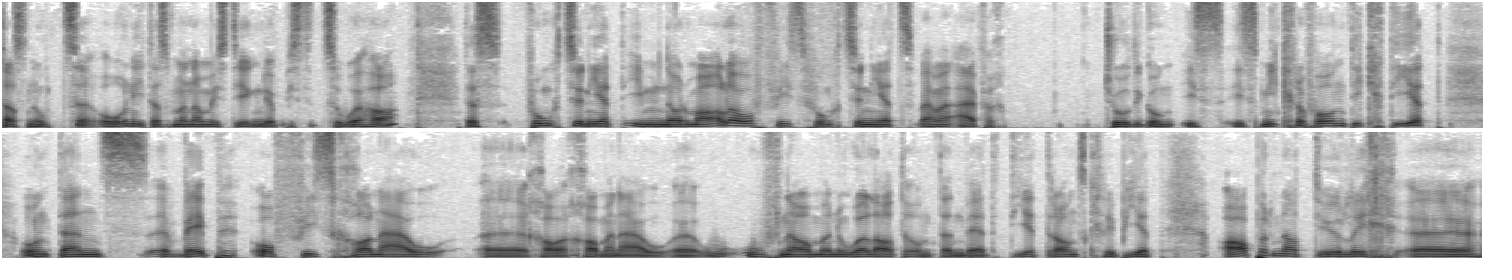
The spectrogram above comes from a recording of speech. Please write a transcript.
das, nutzen, ohne dass man noch müsste irgendetwas dazu haben. Das funktioniert im normalen Office, funktioniert wenn man einfach Entschuldigung, ins, ins Mikrofon diktiert und dann das Web-Office kann auch äh, kann, kann man auch äh, Aufnahmen hochladen und dann werden die transkribiert. Aber natürlich äh,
